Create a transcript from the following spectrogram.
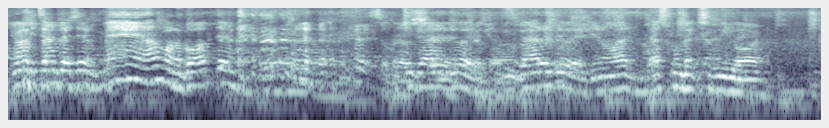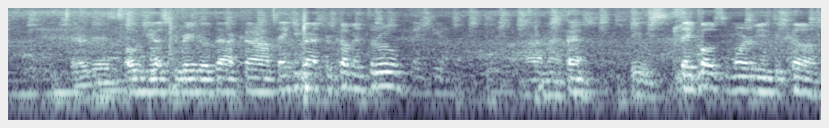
You know how many times I said, man, I don't want to go up there. It's a real But you gotta shit. do it. You gotta do it. You know what? That's what makes who you are. There it is. OGHuskyRadio.com. Thank you guys for coming through. Thank you. All right, man. Thanks. Peace. Stay posted. More interviews to come.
